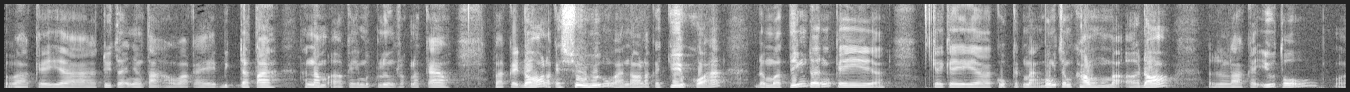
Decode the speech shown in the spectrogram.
và cái à, trí tuệ nhân tạo và cái big data nằm ở cái mức lương rất là cao. Và cái đó là cái xu hướng và nó là cái chìa khóa để mà tiến đến cái à, cái cái uh, cuộc cách mạng 4.0 mà ở đó là cái yếu tố uh,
